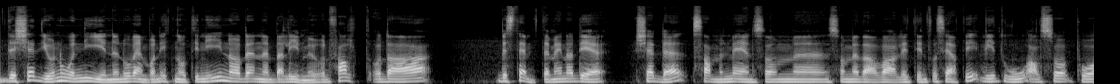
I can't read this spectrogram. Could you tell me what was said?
Det skjedde jo noe 9.11.1989, når denne Berlinmuren falt, og da bestemte jeg meg når det skjedde, sammen med en som, eh, som jeg da var litt interessert i. Vi dro altså på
